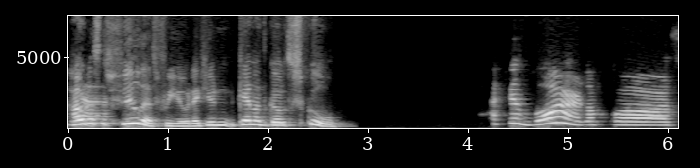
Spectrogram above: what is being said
How does it feel that for you that you cannot go to school? I feel bored, of course.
